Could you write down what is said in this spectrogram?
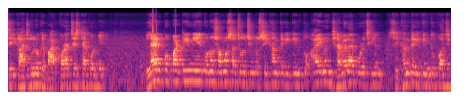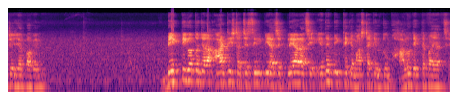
সেই কাজগুলোকে বার করার চেষ্টা করবে। ল্যান্ড প্রপার্টি নিয়ে কোনো সমস্যা চলছিল, সেখান থেকে কিন্তু আইন ওই ঝামেলায় পড়েছিলেন, সেখান থেকে কিন্তু পজিটিভ রেজাল্ট পাবেন। ব্যক্তিগত যারা আর্টিস্ট আছে, শিল্পী আছে প্লেয়ার আছে, এদের দিক থেকে মাসটা কিন্তু ভালো দেখতে পাওয়া যাচ্ছে।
